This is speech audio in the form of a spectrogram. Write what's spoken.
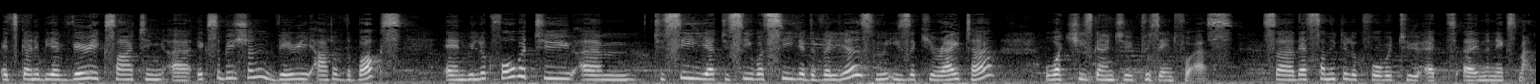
It's going to be a very exciting uh, exhibition, very out of the box. And we look forward to, um, to Celia, to see what Celia de Villiers, who is a curator, what she's going to present for us. So that's something to look forward to at, uh, in the next month.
